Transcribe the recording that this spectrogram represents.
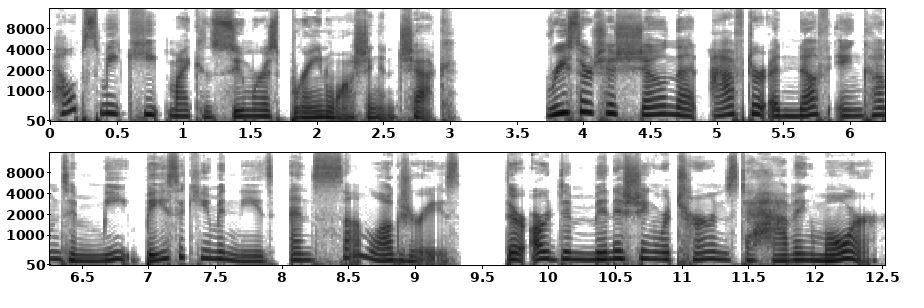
helps me keep my consumerist brainwashing in check. Research has shown that after enough income to meet basic human needs and some luxuries, there are diminishing returns to having more.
